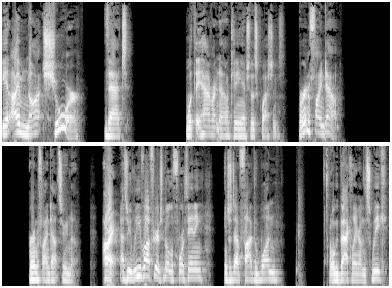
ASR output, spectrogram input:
And I'm not sure that what they have right now can answer those questions. We're going to find out. We're going to find out soon enough. All right, as we leave off here, it's middle of the fourth inning. Angels down five to one. We'll be back later on this week,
